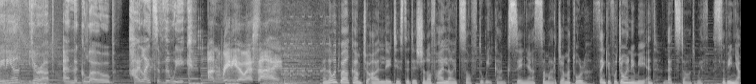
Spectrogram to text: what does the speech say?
Slovenia, Europe, and the globe. Highlights of the week on Radio SI. Hello and welcome to our latest edition of Highlights of the Week. I'm Ksenia Samarja Matul. Thank you for joining me, and let's start with Slovenia.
